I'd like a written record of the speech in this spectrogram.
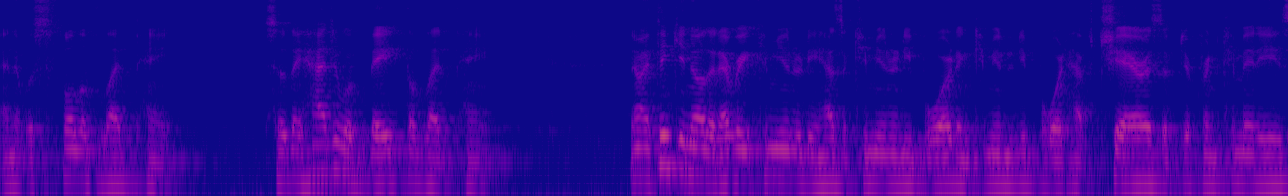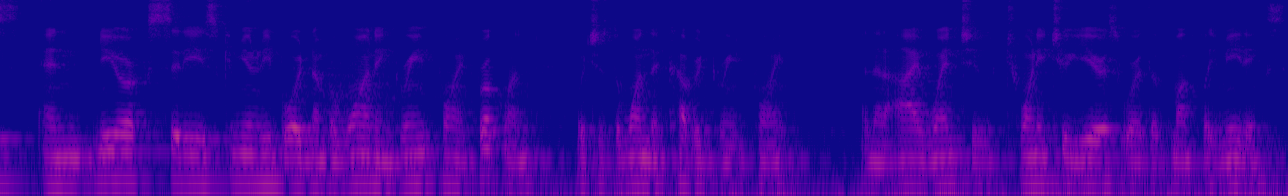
and it was full of lead paint. So they had to abate the lead paint. Now, I think you know that every community has a community board, and community board have chairs of different committees. And New York City's community board number one in Greenpoint, Brooklyn, which is the one that covered Greenpoint, and that I went to 22 years worth of monthly meetings,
